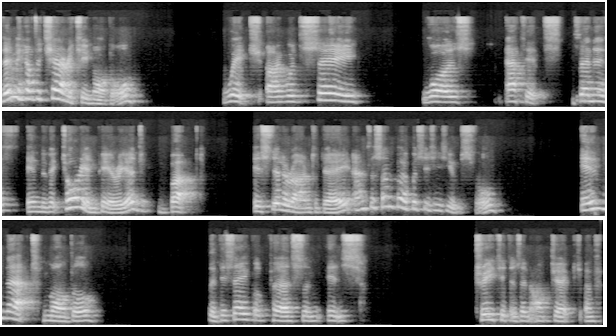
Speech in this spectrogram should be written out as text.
Then we have the charity model, which I would say was at its zenith in the Victorian period, but is still around today and for some purposes is useful. In that model, the disabled person is treated as an object of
